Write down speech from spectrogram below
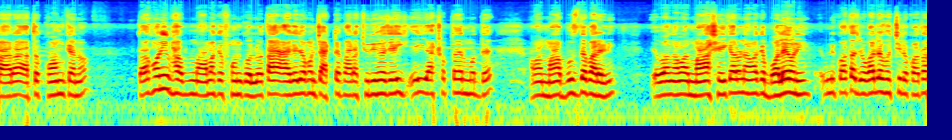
পায়রা এত কম কেন? তখনই ভাব আমাকে ফোন করল। তার আগে যখন চারটে পায়রা চুরি হয়েছে, এই এই এক সপ্তাহের মধ্যে আমার মা বুঝতে পারেনি। এবং আমার মা সেই কারণে আমাকে বলেও নি এমনি কথা যোগাযোগ হচ্ছিল, কথা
